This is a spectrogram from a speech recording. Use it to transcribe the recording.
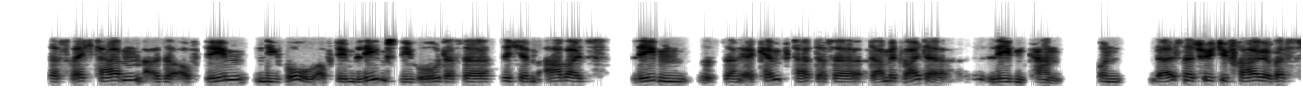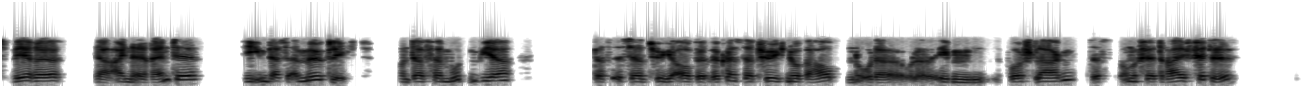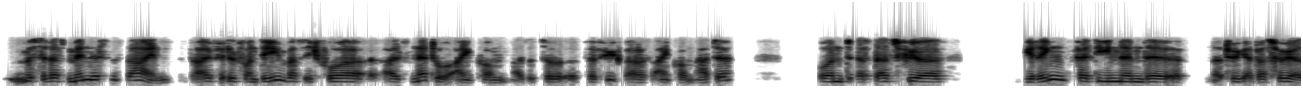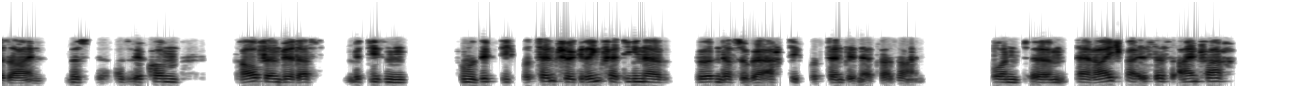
das Recht haben, also auf dem Niveau, auf dem Lebensniveau, dass er sich im Arbeitsleben sozusagen erkämpft hat, dass er damit weiterleben kann. Und da ist natürlich die Frage, was wäre ja eine Rente, die ihm das ermöglicht? Und da vermuten wir, das ist ja natürlich auch, wir, wir können es natürlich nur behaupten oder, oder eben vorschlagen, dass ungefähr drei Viertel müsste das mindestens sein. Drei Viertel von dem, was ich vor als Nettoeinkommen, also zu verfügbares Einkommen hatte. Und dass das für Geringverdienende natürlich etwas höher sein müsste. Also wir kommen drauf, wenn wir das mit diesen 75 Prozent für Geringverdiener würden das sogar 80 Prozent in etwa sein. Und ähm, erreichbar ist es einfach,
